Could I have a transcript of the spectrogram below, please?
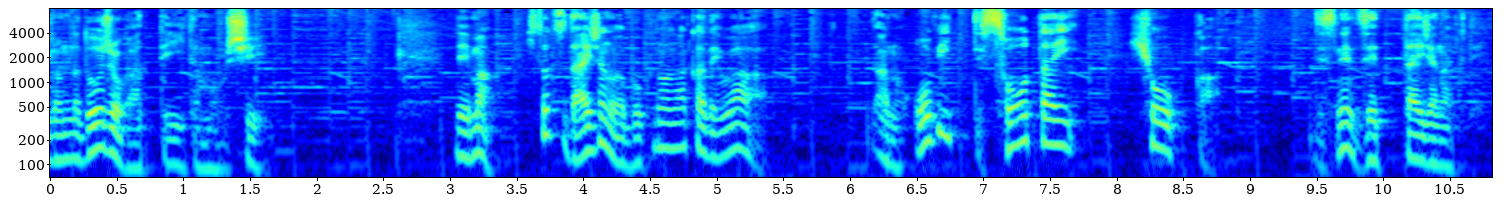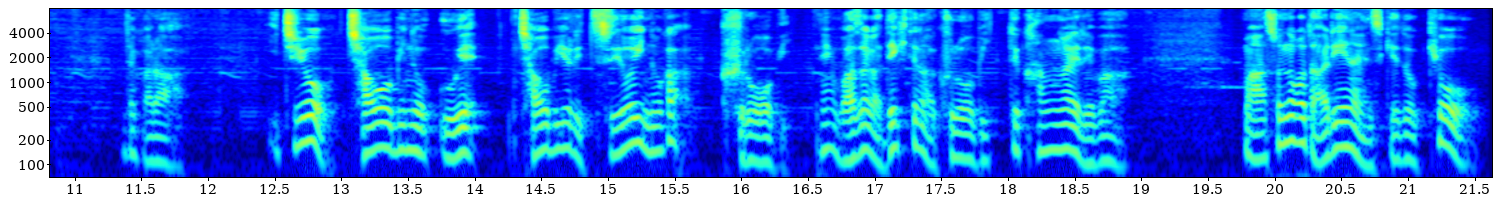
いろんな道場があっていいと思うし。でまあ一つ大事なのは僕の中ではあの帯って相対評価ですね。絶対じゃなくて。だから一応茶帯の上茶帯より強いのが黒帯、ね、技ができてるのが黒帯って考えればまあそんなことありえないんですけど今日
